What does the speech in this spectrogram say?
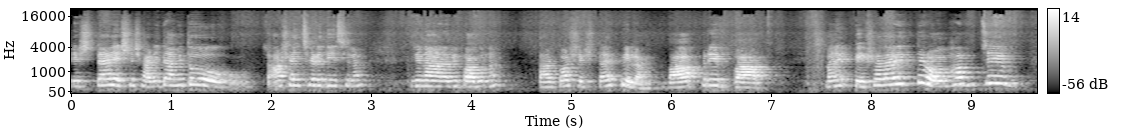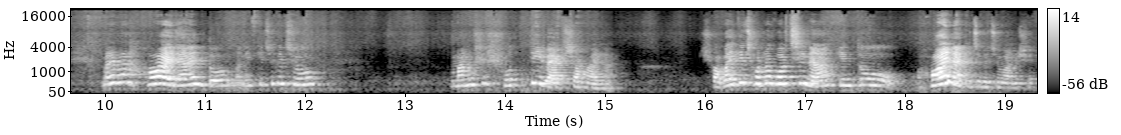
শেষটায় এসে শাড়িটা আমি তো আশাই ছেড়ে দিয়েছিলাম যে, না আমি পাবো না। তারপর শেষটায় পেলাম। বাপ রে বাপ! মানে পেশাদারিত্বের অভাব যে মানে আমার হয়, জানেন তো? মানে কিছু কিছু মানুষের সত্যি ব্যবসা হয় না। সবাইকে ছোট করছি না, কিন্তু হয় না কিছু কিছু মানুষের।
